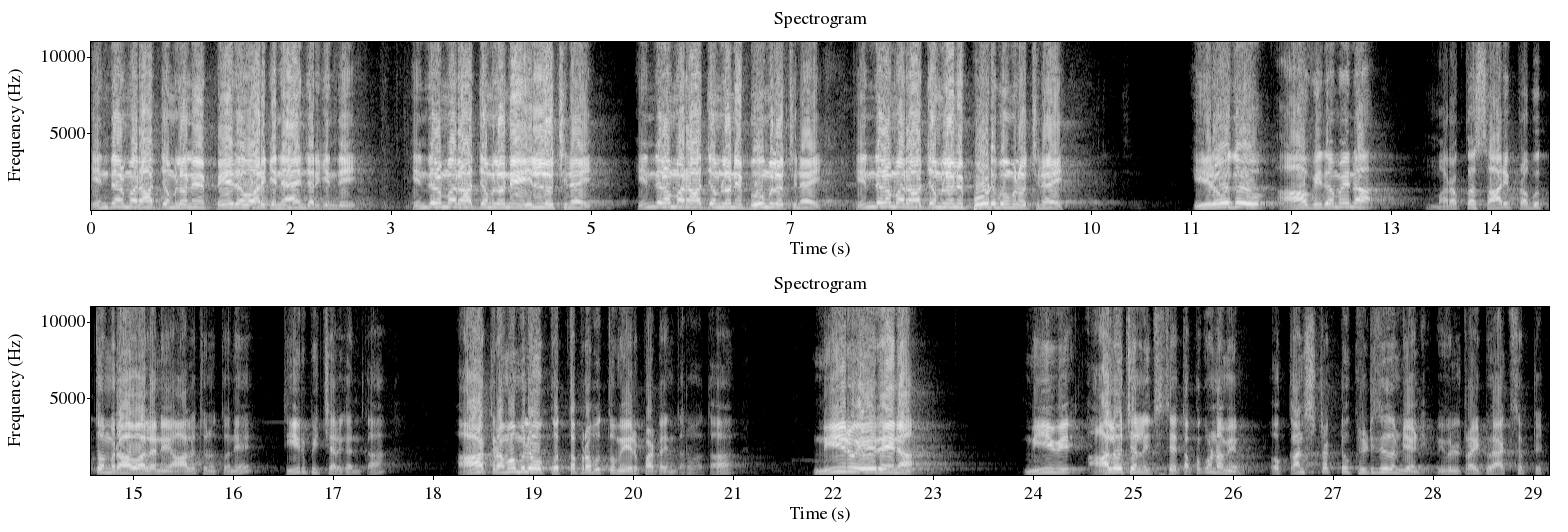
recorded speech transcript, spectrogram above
ఇందిరమ్మ రాజ్యంలోనే పేదవారికి న్యాయం జరిగింది. ఇందిరమ్మ రాజ్యంలోనే ఇల్లు వచ్చినాయి. ఇందిరమ్మ రాజ్యంలోనే భూములు వచ్చినాయి. ఇందిరమ్మ రాజ్యంలోనే పోడు భూములు వచ్చినాయి. ఈరోజు ఆ విధమైన మరొక్కసారి ప్రభుత్వం రావాలనే ఆలోచనతోనే తీర్పిచ్చారు కనుక ఆ క్రమంలో కొత్త ప్రభుత్వం ఏర్పాటైన తర్వాత మీరు ఏదైనా మీ ఆలోచనలు ఇస్తే తప్పకుండా మేము ఒక కన్స్ట్రక్టివ్ క్రిటిసిజం చేయండి. We will try to accept it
